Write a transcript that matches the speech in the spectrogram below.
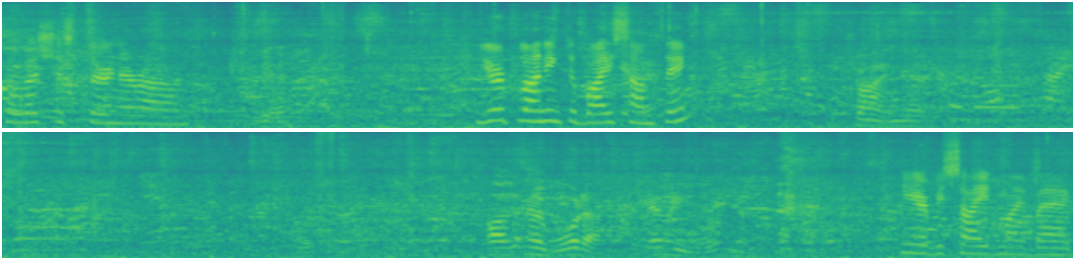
So let's just turn around. Yeah. You're planning to buy something? Trying, yeah. Oh, I got no water. Do have any water? Here beside my bag.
